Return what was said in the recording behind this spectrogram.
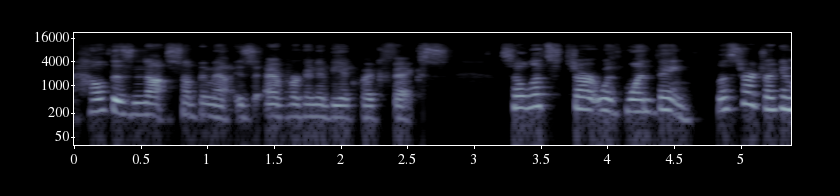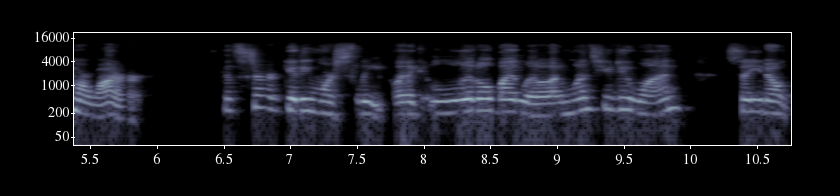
health is not something that is ever going to be a quick fix. So let's start with one thing. Let's start drinking more water. Let's start getting more sleep, like little by little. And once you do one, say you don't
